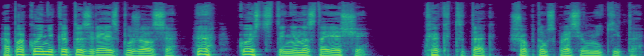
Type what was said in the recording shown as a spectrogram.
А покойника-то зря испужался. Ха, кости-то не настоящие». «Как это так?» – шепотом спросил Никита.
